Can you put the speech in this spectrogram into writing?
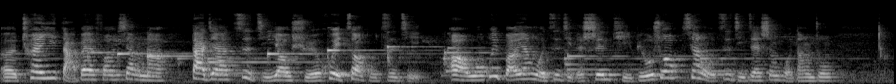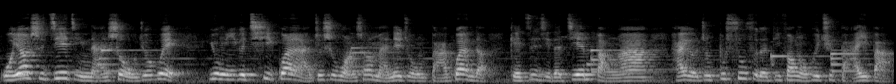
呃穿衣打扮方向呢，大家自己要学会照顾自己啊。我会保养我自己的身体，比如说像我自己在生活当中。我要是肩颈难受，我就会用一个气罐啊，就是网上买那种拔罐的，给自己的肩膀啊，还有就不舒服的地方，我会去拔一拔。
